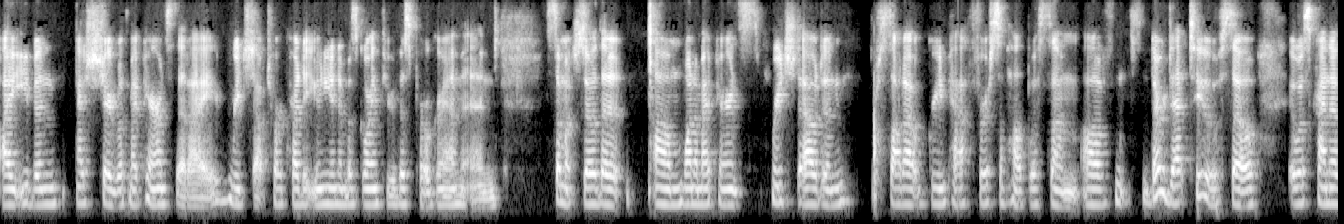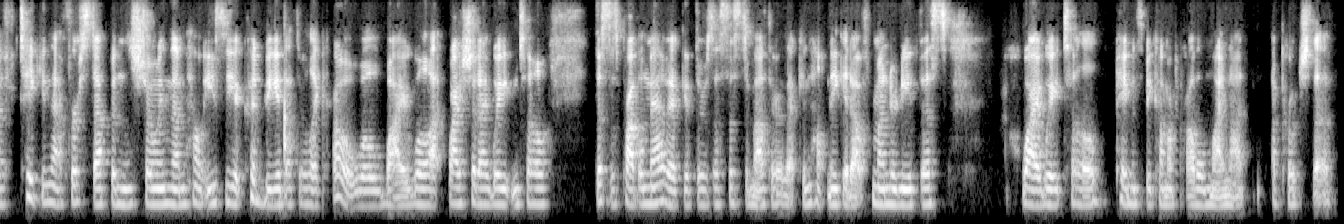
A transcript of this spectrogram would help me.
I even I shared with my parents that I reached out to our credit union and was going through this program and so much so that um, one of my parents reached out and sought out Green Path for some help with some of their debt too. So it was kind of taking that first step and showing them how easy it could be. That they're like, oh, well, why will I, why should I wait until this is problematic? If there's a system out there that can help me get out from underneath this, why wait till payments become a problem? Why not approach the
